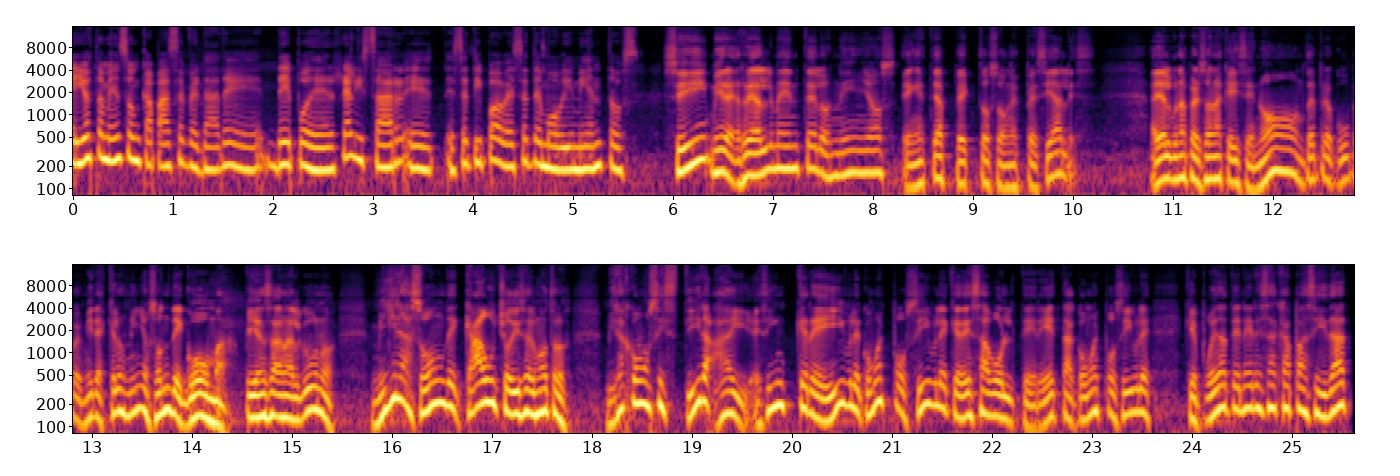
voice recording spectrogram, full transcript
ellos también son capaces, ¿verdad?, de, poder realizar eh, ese tipo a veces de movimientos. Sí, mire, realmente los niños en este aspecto son especiales. Hay algunas personas que dicen, no, no te preocupes, mira, es que los niños son de goma, piensan algunos. Mira, son de caucho, dicen otros. Mira cómo se estira. Ay, es increíble. ¿Cómo es posible que de esa voltereta? ¿Cómo es posible que pueda tener esa capacidad?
